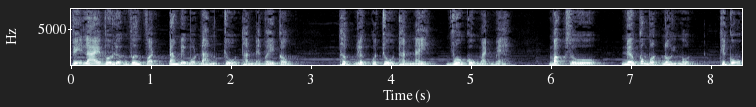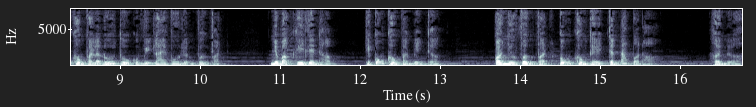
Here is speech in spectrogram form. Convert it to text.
Vị lai vô lượng vương Phật Đang bị một đám chủ thần này vây công. Thực lực của chủ thần này vô cùng mạnh mẽ. Mặc dù nếu có một đối một Thì cũng không phải là đối thủ của vị lai vô lượng vương Phật Nhưng mà khi liên hợp Thì cũng không phải bình thường. Coi như vương Phật cũng không thể chấn áp bọn họ. Hơn nữa,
